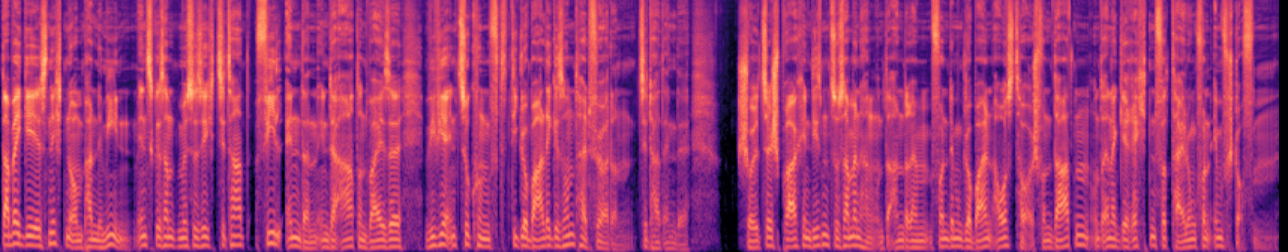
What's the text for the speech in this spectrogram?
Dabei gehe es nicht nur um Pandemien. Insgesamt müsse sich, Zitat, viel ändern in der Art und Weise, wie wir in Zukunft die globale Gesundheit fördern. Zitat Ende. Schulze sprach in diesem Zusammenhang unter anderem von dem globalen Austausch von Daten und einer gerechten Verteilung von Impfstoffen.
